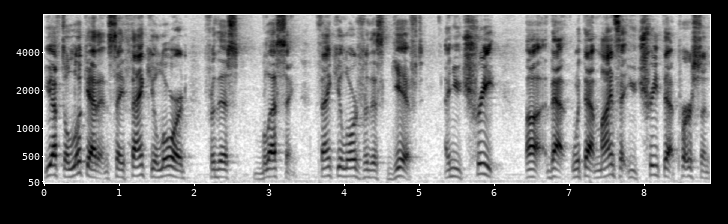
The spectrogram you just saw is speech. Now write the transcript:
you have to look at it and say, Thank you, Lord, for this blessing. Thank you, Lord, for this gift. And you treat uh, that with that mindset, you treat that person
